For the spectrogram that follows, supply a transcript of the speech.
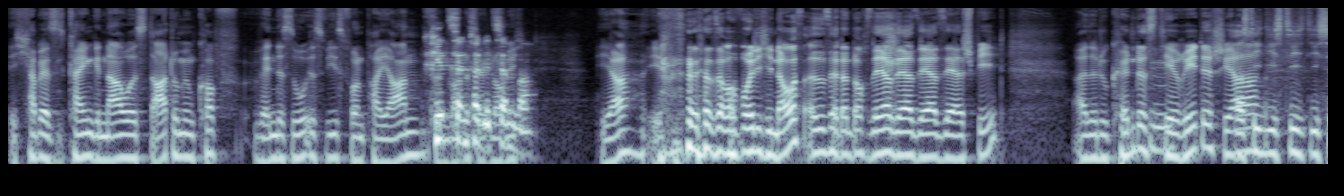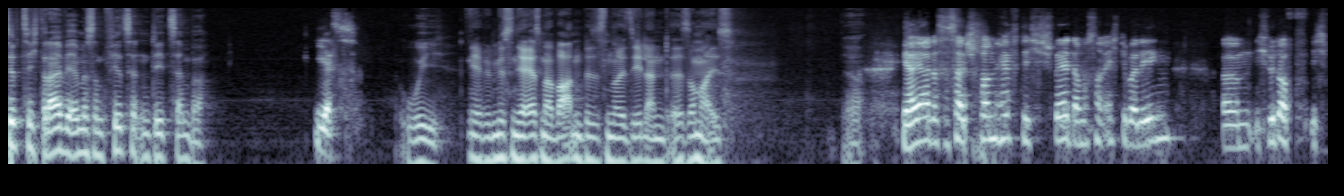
Ich habe jetzt kein genaues Datum im Kopf, wenn das so ist, wie es vor ein paar Jahren. 14. Ja, Dezember. Ich, ja, darauf wollte ich hinaus. Also ist ja dann doch sehr, sehr, sehr, sehr spät. Also du könntest hm. theoretisch ja. Was, die, die, die, die 73 WM ist am 14. Dezember. Yes. Ui. Ja, wir müssen ja erstmal warten, bis es Neuseeland äh, Sommer ist. Ja. ja, ja, das ist halt schon heftig spät, da muss man echt überlegen. Ähm, ich würde auf, ich,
